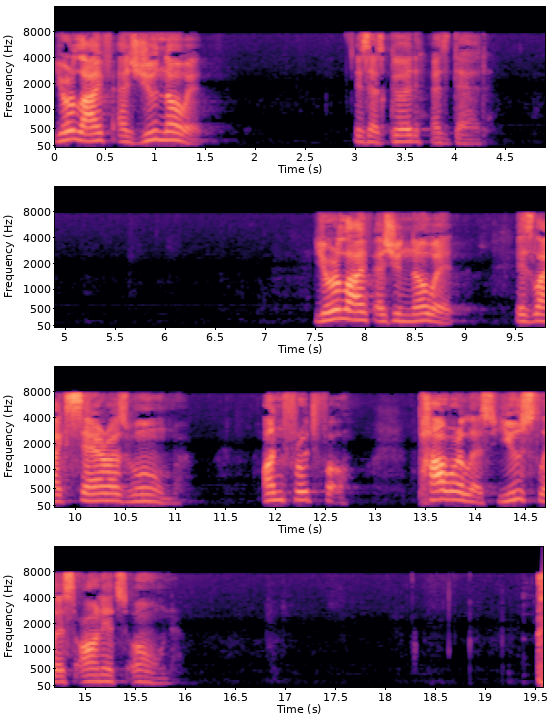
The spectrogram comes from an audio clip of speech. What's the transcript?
Your life as you know it is as good as dead. Your life as you know it is like Sarah's womb, unfruitful, powerless, useless on its own.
